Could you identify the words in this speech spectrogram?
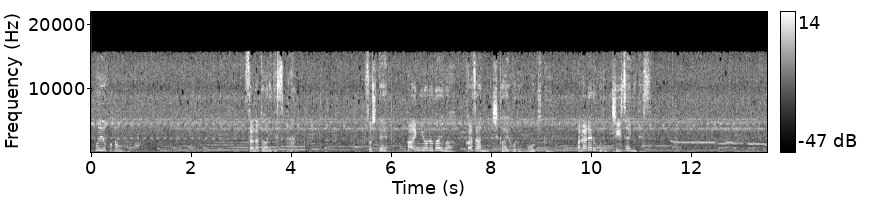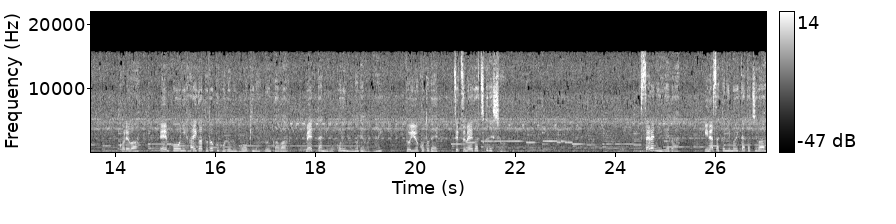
る。ということになるかその通りですわそして灰による害は火山に近いほど大きく離れるほど小さいのです。これは遠方に灰が届くほどの大きな噴火はめったに起こるものではない。ということで説明がつくでしょう。さらに言えば稲作に向いた土地は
